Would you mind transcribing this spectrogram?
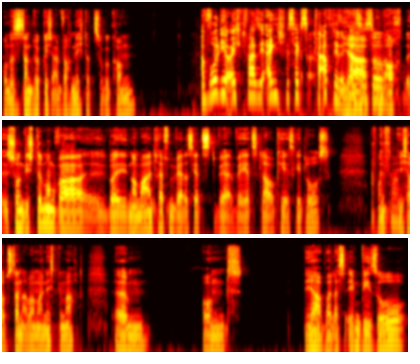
Und es ist dann wirklich einfach nicht dazu gekommen. Obwohl ihr euch quasi eigentlich für Sex verabredet. Ja, also so. und auch äh, schon die Stimmung war, äh, bei normalen Treffen wäre das jetzt, wäre wär jetzt klar, okay, es geht los. Abgefahren. Und ich habe es dann aber mal nicht gemacht. Ähm, und ja, weil das irgendwie so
